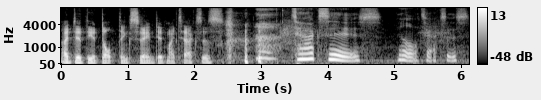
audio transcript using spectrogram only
I did the adult things today and did my taxes. taxes. Oh, taxes.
